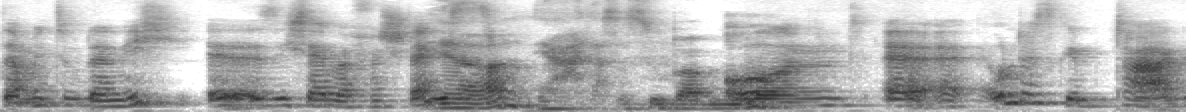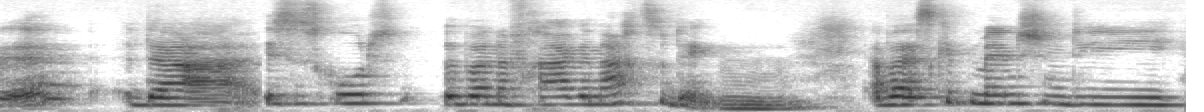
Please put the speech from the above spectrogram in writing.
Damit du dann nicht äh, sich selber versteckst. Ja, ja, das ist super. Mhm. Und, äh, und es gibt Tage, da ist es gut, über eine Frage nachzudenken. Mhm. Aber es gibt Menschen, die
